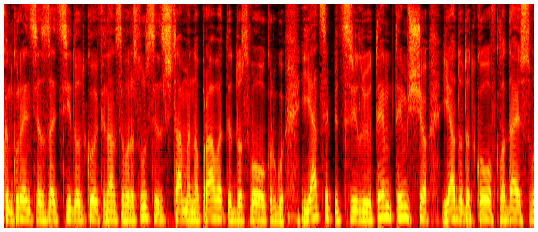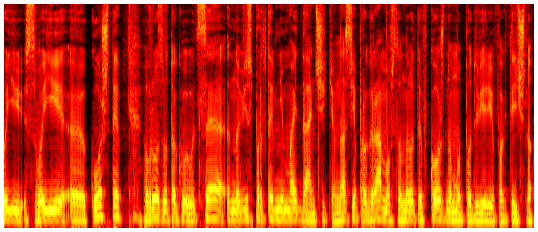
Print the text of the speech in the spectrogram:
Конкуренція за ці додаткові фінансові ресурси саме направити до свого округу. Я це підсилюю тим, тим, що я додатково вкладаю свої, свої кошти в розвиток. Це нові спортивні майданчики. У нас є програма встановити в кожному подвір'ї, фактично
